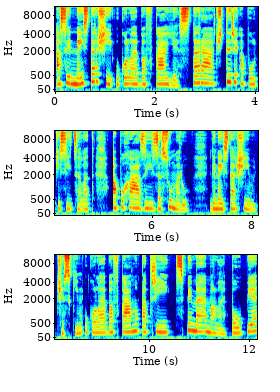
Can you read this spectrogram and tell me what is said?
Asi nejstarší ukolébavka je stará 4,5 tisíce let a pochází ze Sumeru. K nejstarším českým ukolébavkám patří Spimé malé poupě,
